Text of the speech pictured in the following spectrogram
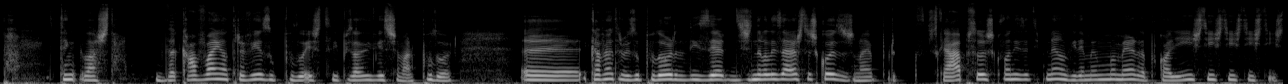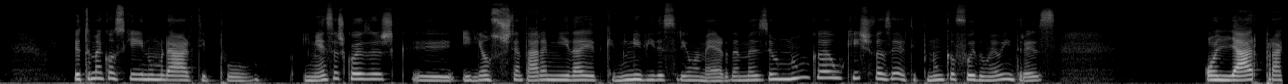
Pá, tem, lá está. De cá vem outra vez o pudor. Este episódio devia se chamar Pudor. Uh, cá vem outra vez o pudor de dizer, de generalizar estas coisas, não é? Porque se há pessoas que vão dizer tipo, não, a vida é mesmo uma merda, porque olha isto, isto, isto, isto, isto. Eu também consegui enumerar, tipo, imensas coisas que iriam sustentar a minha ideia de que a minha vida seria uma merda, mas eu nunca o quis fazer, tipo, nunca foi do meu interesse olhar para,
